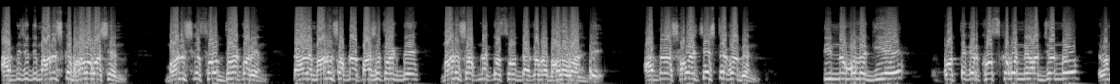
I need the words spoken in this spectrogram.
আপনি যদি মানুষকে ভালোবাসেন, মানুষকে শ্রদ্ধা করেন, তাহলে মানুষ আপনার পাশে থাকবে, মানুষ আপনাকে শ্রদ্ধা করবে, ভালোবাসবে। আপনারা সবাই চেষ্টা করবেন তিন নম্বরে গিয়ে প্রত্যেকের খোঁজ খবর নেওয়ার জন্য এবং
